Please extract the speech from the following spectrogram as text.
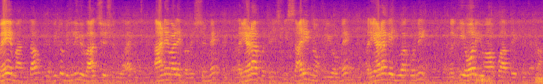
मैं ये मानता हूँ अभी तो बिजली विभाग से शुरू हुआ है। आने वाले भविष्य में हरियाणा प्रदेश की सारी नौकरियों में हरियाणा के युवा को नहीं, बल्कि और युवाओं को आप देखने का काम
